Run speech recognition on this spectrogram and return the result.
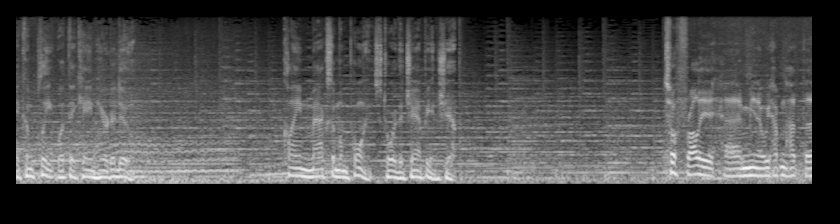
they complete what they came here to do claim maximum points toward the championship. Tough rally. Um, you know, we haven't had the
